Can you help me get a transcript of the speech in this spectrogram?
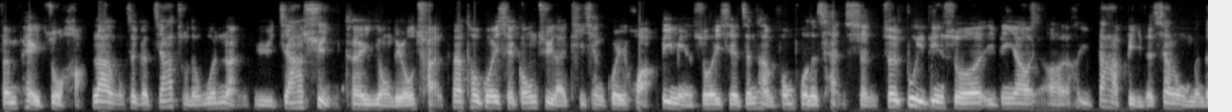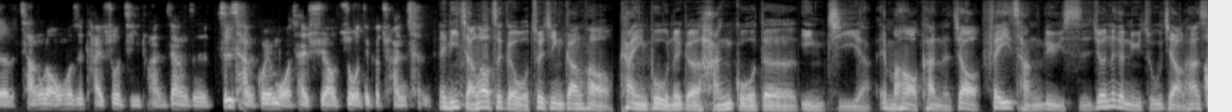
分配做好，让这个家族的温暖与家训可以永流。传那透过一些工具来提前规划，避免说一些增产风波的产生，所以不一定说一定要呃一大笔的像我们的长隆或是台塑集团这样子资产规模才需要做这个传承。哎，你讲到这个，我最近刚好看一部那个韩国的影集啊，哎，蛮好看的，叫《非常律师》，就那个女主角她是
